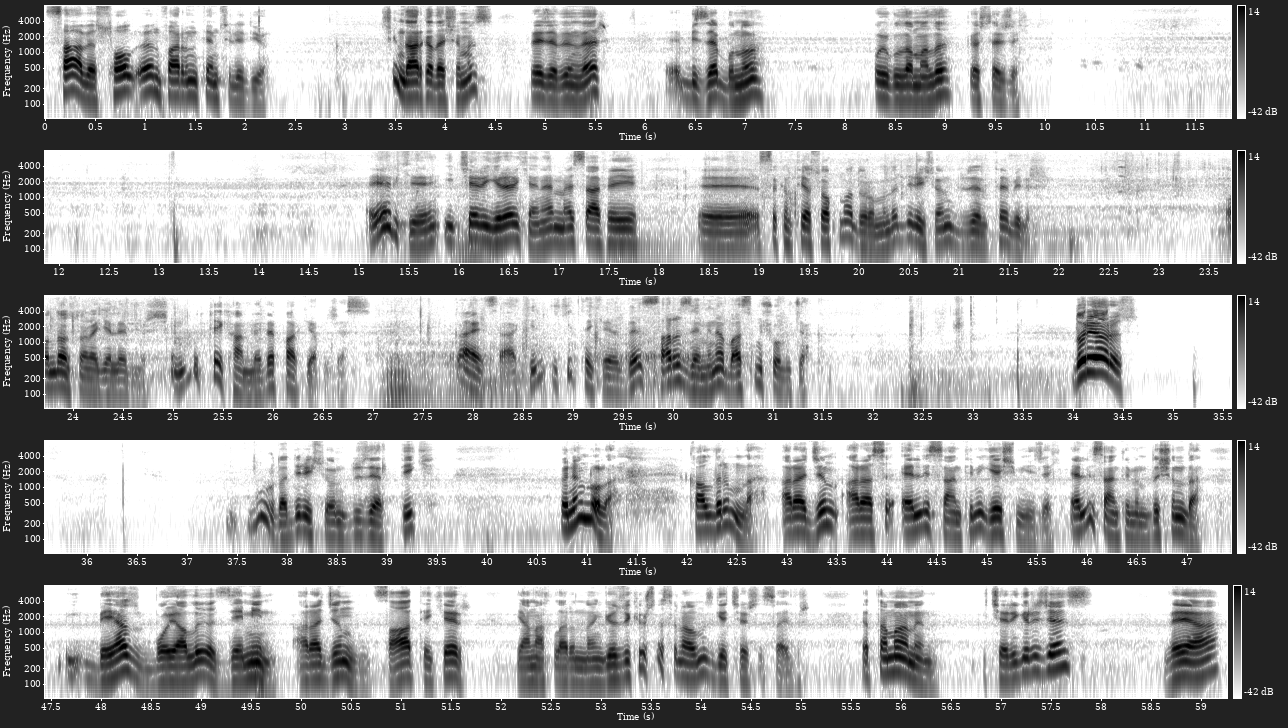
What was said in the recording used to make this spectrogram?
sağ ve sol ön farını temsil ediyor. Şimdi arkadaşımız Recep Ünver e, bize bunu uygulamalı gösterecek. Eğer ki içeri girerken hem mesafeyi e, sıkıntıya sokma durumunda direksiyonu düzeltebilir. Ondan sonra gelebilir. Şimdi bu tek hamlede park yapacağız. Gayet sakin. İki tekerde sarı zemine basmış olacak. Duruyoruz. Burada direksiyonu düzelttik. Önemli olan kaldırımla aracın arası 50 santimi geçmeyecek. 50 santimin dışında beyaz boyalı zemin aracın sağ teker yanaklarından gözükürse sınavımız geçersiz sayılır. Ya tamamen içeri gireceğiz veya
